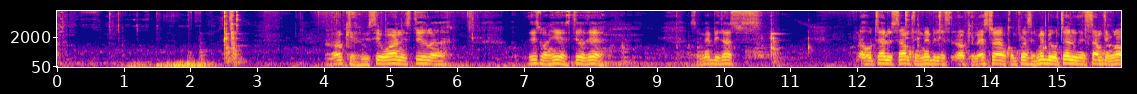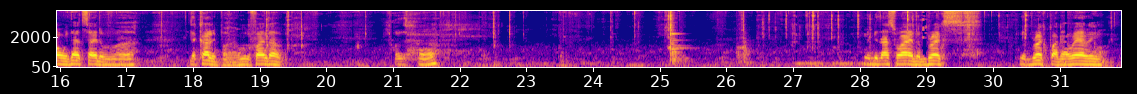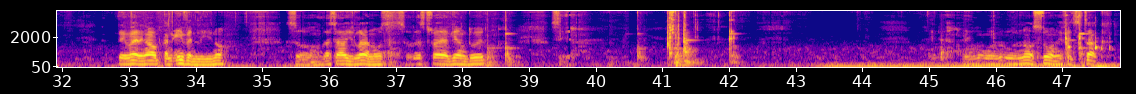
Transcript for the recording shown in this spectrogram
Okay, we see one is still, uh, this one here is still there. So maybe that's I will tell you something. Maybe there's okay. Let's try and compress it. Maybe we will tell you there's something wrong with that side of uh, the caliper. We'll find out. Uh, maybe that's why the brakes, the brake pad are wearing, they're wearing out unevenly. You know. So that's how you learn. So let's try again. Do it. See. We'll, we'll know soon if it's stuck.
